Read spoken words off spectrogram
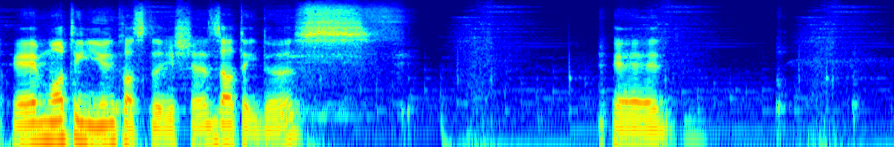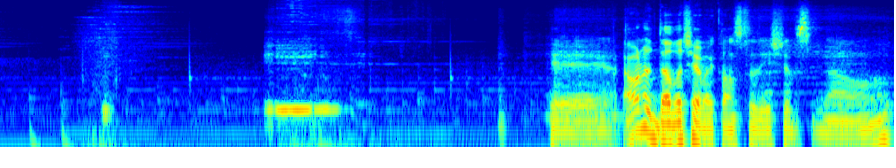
Okay, more Tingyun constellations, I'll take those. Okay. Okay, I want to double check my constellations now.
